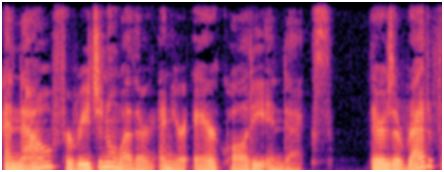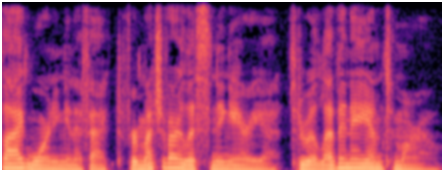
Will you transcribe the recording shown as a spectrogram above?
And now for regional weather and your air quality index. There is a red flag warning in effect for much of our listening area through 11 a.m. tomorrow.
